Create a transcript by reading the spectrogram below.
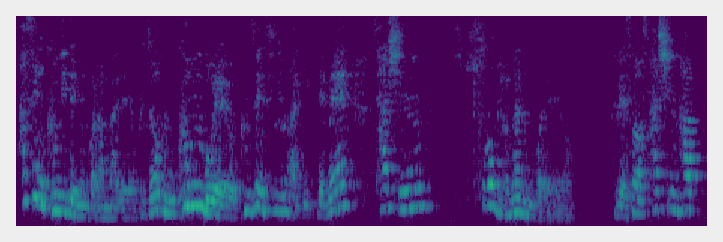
화생금이 되는 거란 말이에요. 그죠? 그럼 금 뭐예요? 금생수를 하기 때문에 사신 수로 변하는 거예요. 그래서 사신합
